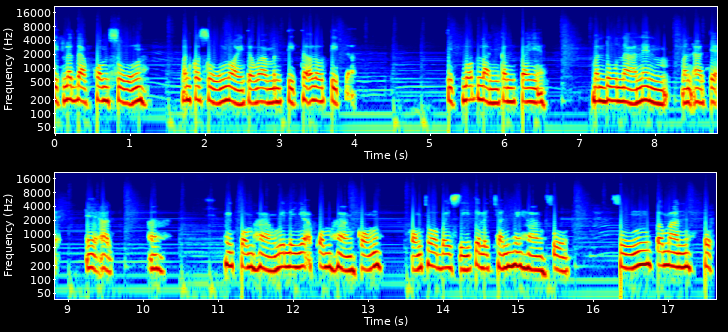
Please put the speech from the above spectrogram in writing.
ติดระดับความสูง มันก็สูงหน่อย แต่ว่ามันติดถ้าเราติดอะติดลดหลั่นกันไป มันดูหนาแน่น มันอาจจะแออัด อ่า ให้ความห่างเว้นระยะความห่างของของช่อใบสีแต่ละชั้นให้ห่างสูง สูงประมาณหก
